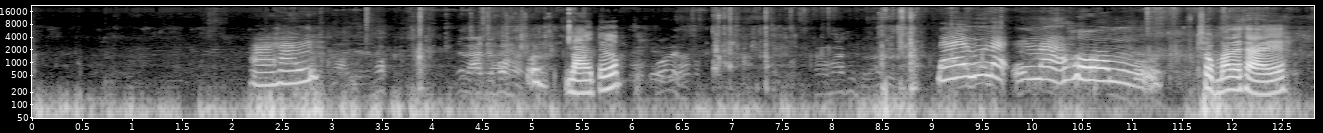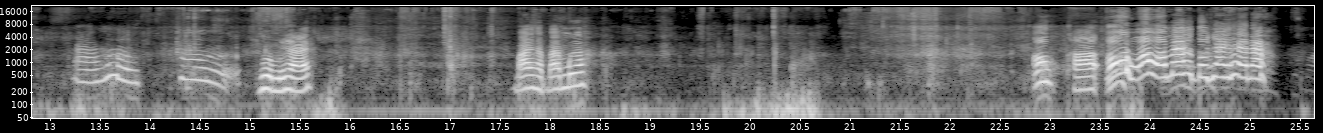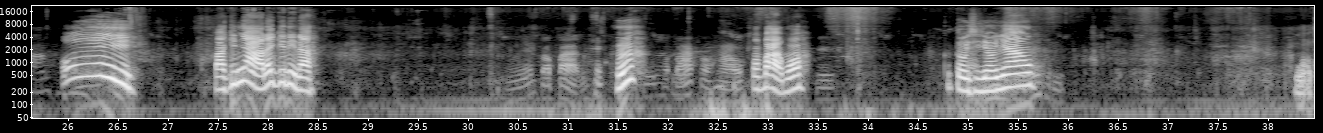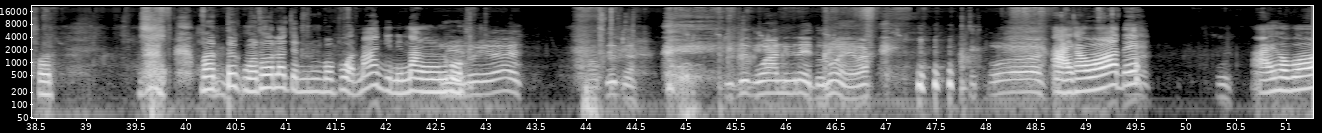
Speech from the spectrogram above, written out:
หลายเติบได้เมื่อไหร่หน้าหมชมมาแต่ใส่อ่าหมหมหุ่มไม่ใช่บ้านถัดบ้านเมื่อเอาขาเอาเอาเอาแม่ตัวใหญ่แท้นะ โอ้ยปลากินหญ้าได้กินนี่นะปลาปากฮะปลาปากของเขาปลาปากบ่ก็ตัวสียาวๆหมอโทษมาตึกหมอโทษเราจนบ่ปวดมากกินนี่นั่งอยู่นี่นุ้ยเอ้ยเอาตึกอะมีตึกวานนึงก็ได้ตัวน้อยเลยวะโอ้ยอายเขาบ่ติอายเขาบ่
